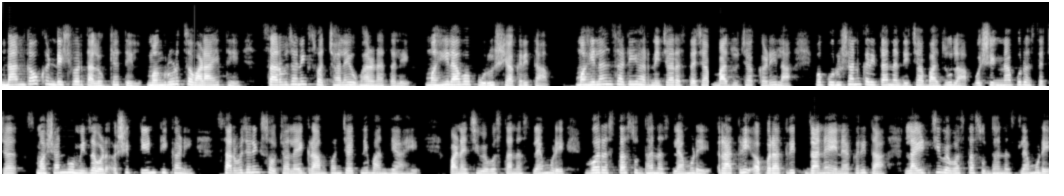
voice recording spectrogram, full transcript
नांदगाव खंडेश्वर तालुक्यातील मंगरुळ चवाडा येथे सार्वजनिक स्वच्छालय उभारण्यात आले. महिला व पुरुष याकरिता महिलांसाठी हरणीच्या रस्त्याच्या बाजूच्या कडेला व पुरुषांकरिता नदीच्या बाजूला व शिंगणापूर रस्त्याच्या स्मशानभूमीजवळ अशी तीन ठिकाणी सार्वजनिक शौचालय ग्रामपंचायतने बांधले आहे. पाण्याची व्यवस्था नसल्यामुळे व रस्ता सुद्धा नसल्यामुळे रात्री अपरात्री जाण्या येण्याकरिता लाईटची व्यवस्था सुद्धा नसल्यामुळे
